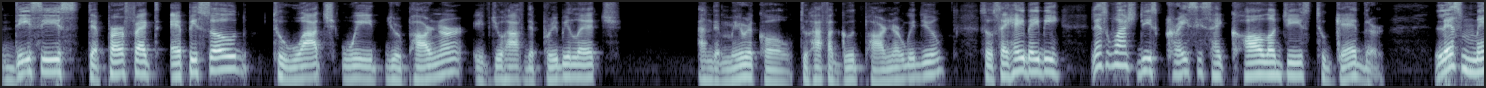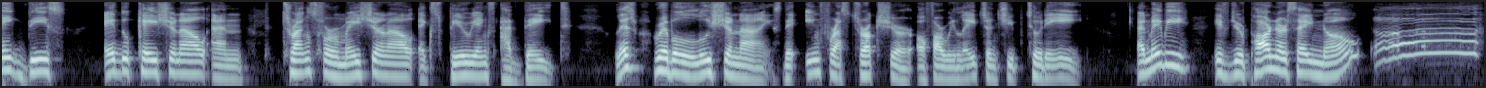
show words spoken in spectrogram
this is the perfect episode to watch with your partner if you have the privilege and the miracle to have a good partner with you. So say, hey, baby, let's watch these crazy psychologies together. Let's make this educational and transformational experience a date. Let's revolutionize the infrastructure of our relationship today. And maybe if your partner say no, uh,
